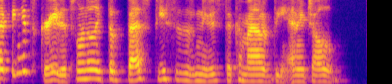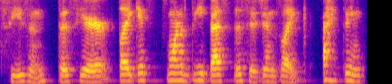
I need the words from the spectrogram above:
I think it's great. It's one of like the best pieces of news to come out of the NHL season this year. Like it's one of the best decisions like I think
